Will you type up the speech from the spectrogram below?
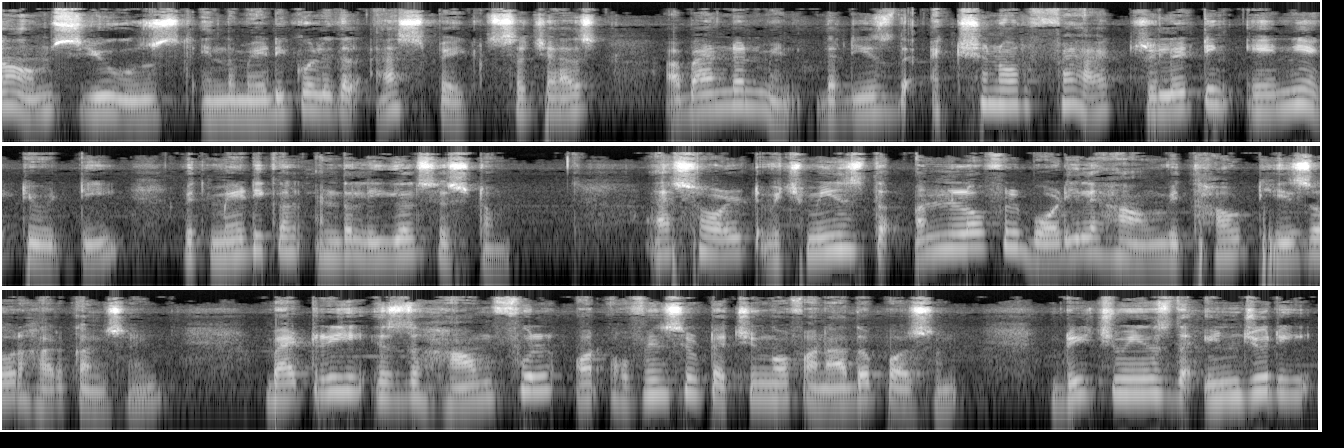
terms used in the medical legal aspect such as abandonment that is the action or fact relating any activity with medical and the legal system. Assault which means the unlawful bodily harm without his or her consent. Battery is the harmful or offensive touching of another person. Breach means the injury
